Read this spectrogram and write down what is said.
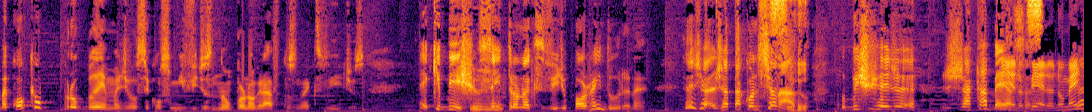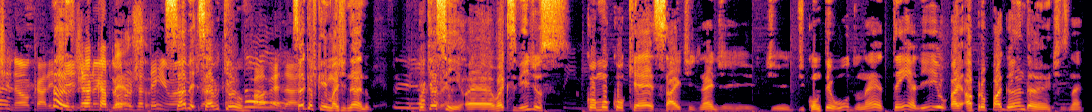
Mas qual que é o problema de você consumir vídeos não pornográficos no Xvideos? É que, bicho, você entrou no Xvideo, o pau já endura, né? Você já, já tá condicionado. Sim. O bicho já, já, já cabeça. Pino, Pino, não mente não, cara. Isso já cabeça. Enduro já tem anos Sabe- já, sabe que eu- Fala a verdade. Sabe o que eu fiquei imaginando? Porque assim, é, o Xvideos, como qualquer site né, de, de, de conteúdo, né, tem ali a, a propaganda antes, né?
